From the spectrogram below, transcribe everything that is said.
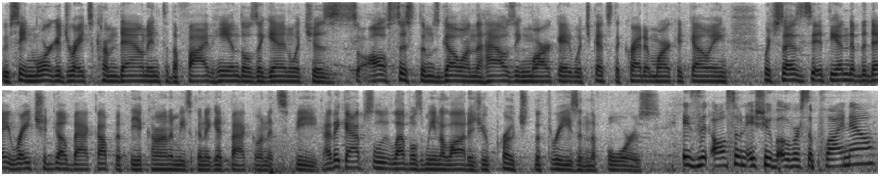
we've seen mortgage rates come down into the five handles again, which is all systems go on the housing market, which gets the credit market going, which says at the end of the day rates should go back up if the economy is going to get back on its feet. I think absolute levels mean a lot as you approach the threes and the fours. Is it also an issue of oversupply now?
